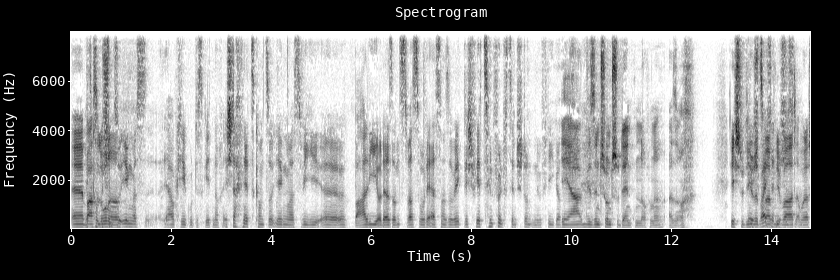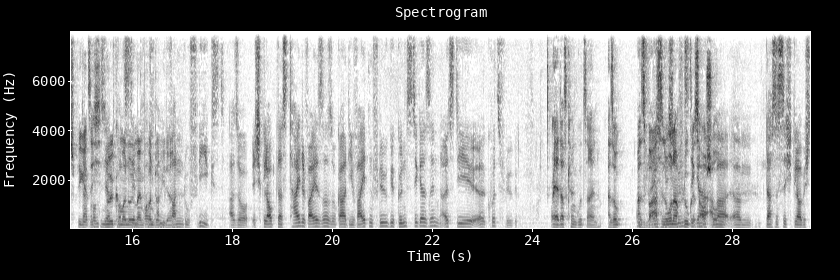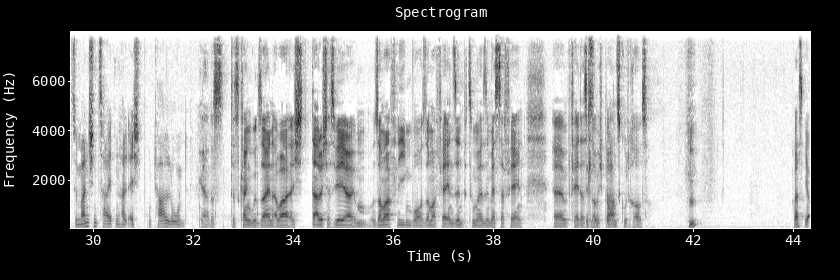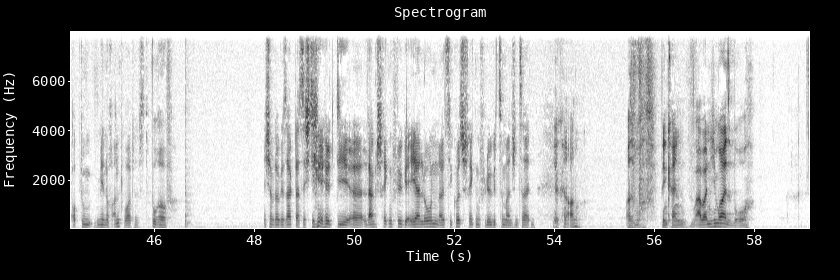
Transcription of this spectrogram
Äh, Barcelona. Kommt so irgendwas, äh, ja, okay, gut, das geht noch. Ich dachte, jetzt kommt so irgendwas wie äh, Bali oder sonst was, wo du erstmal so wirklich 14, 15 Stunden im Flieger. Ja, wir sind schon Studenten noch, ne? Also. Ich studiere ich zwar ja privat, nicht, aber das spiegelt da sich 0,0 ja in meinem Konto an, wieder. Wann du fliegst. Also ich glaube, dass teilweise sogar die weiten Flüge günstiger sind als die äh, Kurzflüge. Ja, das kann gut sein. Also, also Barcelona-Flug ist auch schon. Aber ähm, dass es sich, glaube ich, zu manchen Zeiten halt echt brutal lohnt. Ja, das, das kann gut sein, aber ich, dadurch, dass wir ja im Sommer fliegen, wo auch Sommerferien sind, beziehungsweise Semesterferien, äh, fällt das, glaube ich, bei da? uns gut raus. Hm? Was? Ja, ob du mir noch antwortest. Worauf? Ich habe doch gesagt, dass sich die, die äh, Langstreckenflüge eher lohnen als die Kurzstreckenflüge zu manchen Zeiten. Ja, keine Ahnung. Also bin kein, aber nicht im Reisebüro.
